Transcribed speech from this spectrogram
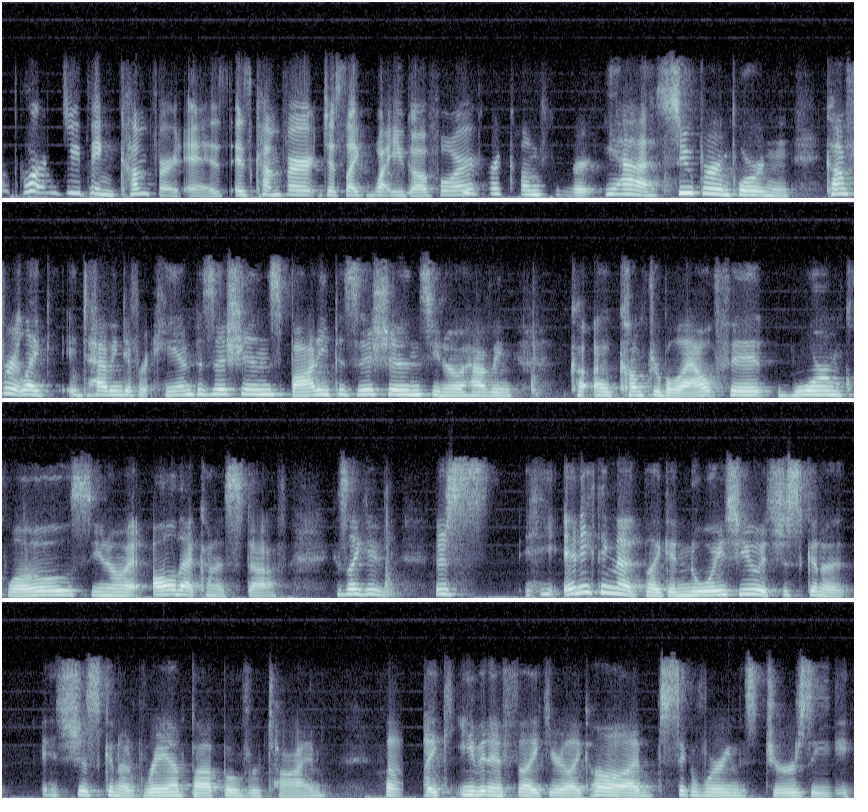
important do you think comfort is? Is comfort just like what you go for? For comfort, yeah, super important. Comfort, like having different hand positions, body positions. You know, having a comfortable outfit, warm clothes. You know, all that kind of stuff. Because like, it, there's anything that like annoys you, it's just gonna, it's just gonna ramp up over time. Like even if like you're like, oh, I'm sick of wearing this jersey,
